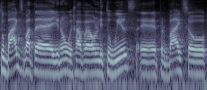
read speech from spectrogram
Two bikes, but uh, you know we have uh, only two wheels uh, per bike, so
